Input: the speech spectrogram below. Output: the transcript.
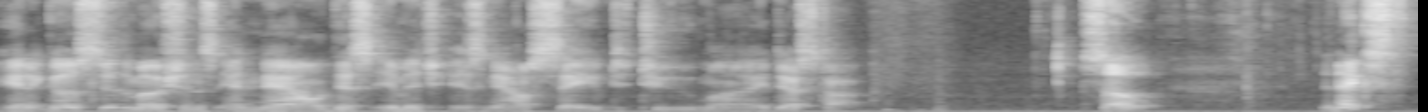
and it goes through the motions, and now this image is now saved to my desktop. So the next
